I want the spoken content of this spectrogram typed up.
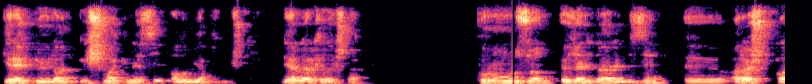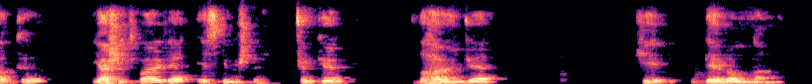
gerek duyulan iş makinesi alım yapılmıştır. Değerli arkadaşlar, kurumumuzun, özel idaremizin e, araç parkı yaş itibariyle eskimiştir. Çünkü daha önce ki devralınan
